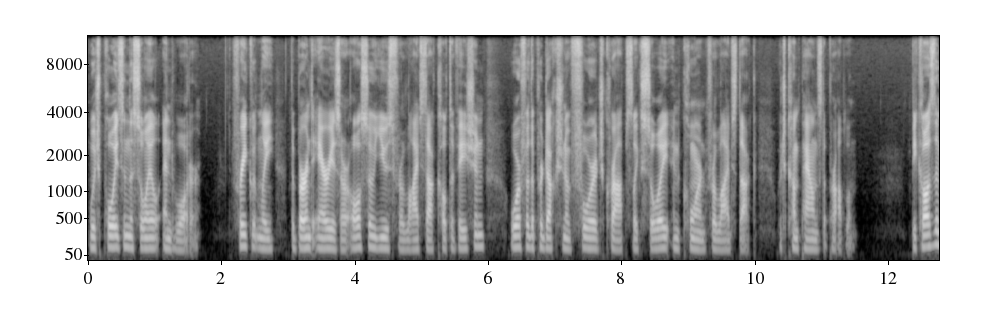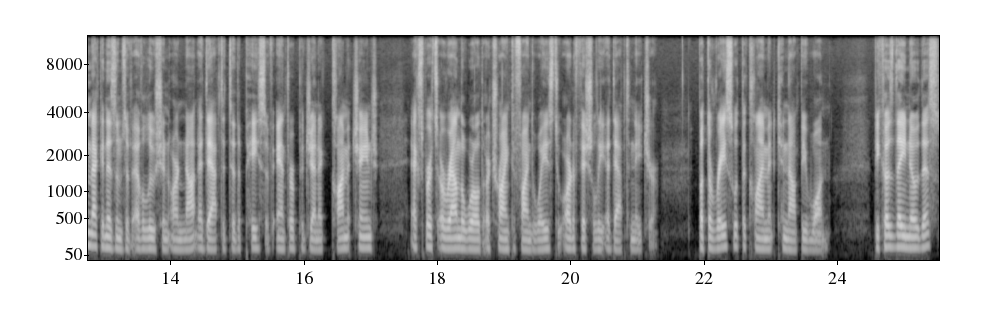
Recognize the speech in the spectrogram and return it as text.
which poison the soil and water. Frequently, the burned areas are also used for livestock cultivation or for the production of forage crops like soy and corn for livestock, which compounds the problem. Because the mechanisms of evolution are not adapted to the pace of anthropogenic climate change, experts around the world are trying to find ways to artificially adapt to nature. But the race with the climate cannot be won. Because they know this,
